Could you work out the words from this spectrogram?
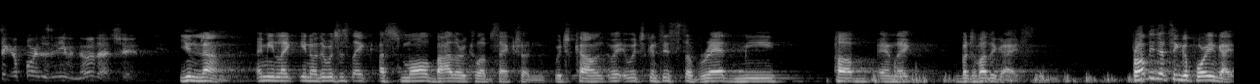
Singapore doesn't even know that shit. Yun lang. I mean, like, you know, there was just like a small Balor Club section, which count, which consists of Red, me, Hub, and like a bunch of other guys. Probably that Singaporean guy.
